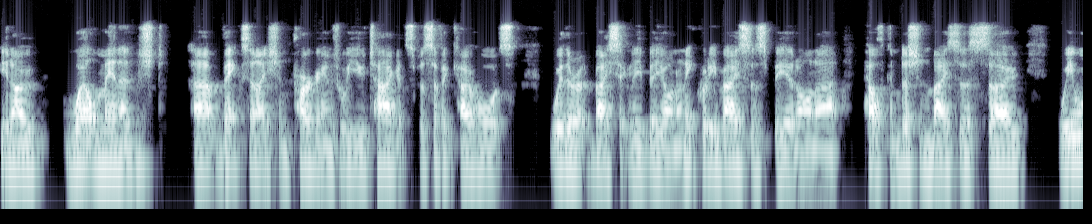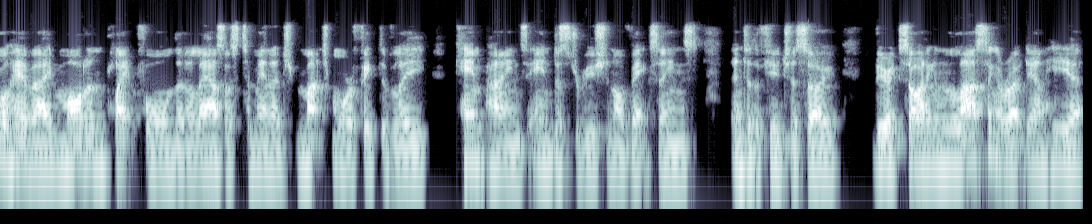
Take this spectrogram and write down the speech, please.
you know, well managed uh, vaccination programs where you target specific cohorts, whether it basically be on an equity basis, be it on a health condition basis. So we will have a modern platform that allows us to manage much more effectively campaigns and distribution of vaccines into the future. So very exciting. And the last thing I wrote down here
